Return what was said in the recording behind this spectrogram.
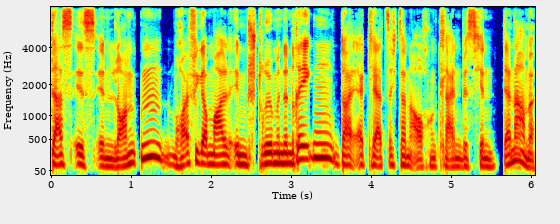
Das ist in London, häufiger mal im strömenden Regen, da erklärt sich dann auch ein klein bisschen der Name.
